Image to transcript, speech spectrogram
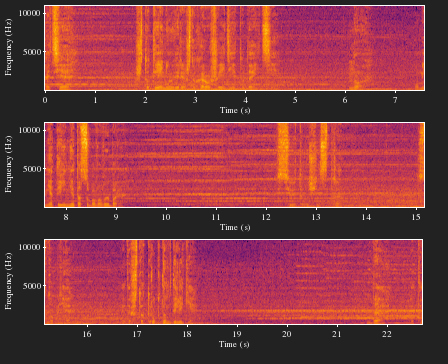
Хотя... Что-то я не уверен, что хорошая идея туда идти. Но... У меня-то и нет особого выбора. Все это очень странно. Стоп, я... Это что, труп там вдалеке? Да, это...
